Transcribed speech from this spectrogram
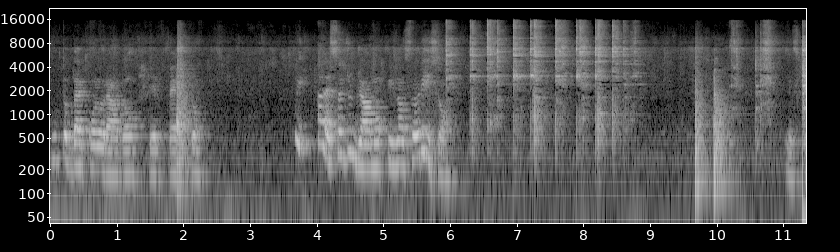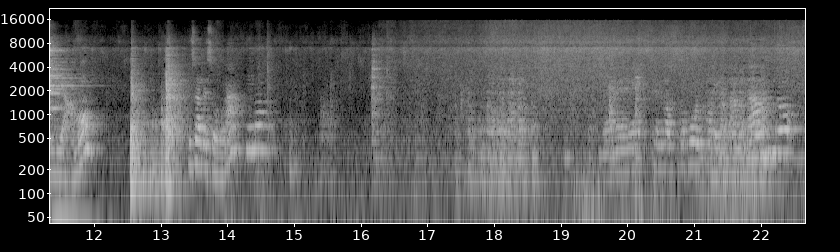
tutto ben colorato. Perfetto. Qui adesso aggiungiamo il nostro riso. Mescoliamo scusate solo un attimo. Bene il nostro polpo che sta andando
